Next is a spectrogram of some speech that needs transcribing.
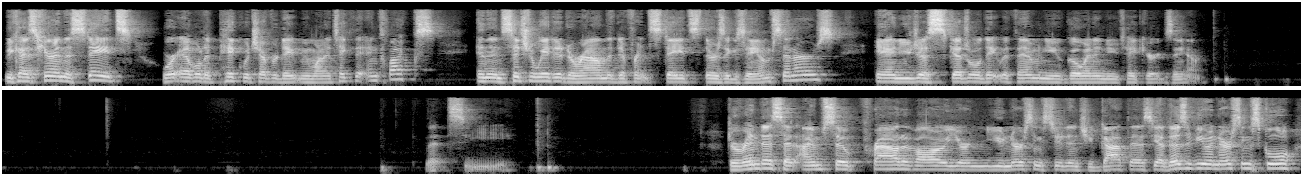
because here in the States, we're able to pick whichever date we want to take the NCLEX. And then situated around the different states, there's exam centers, and you just schedule a date with them and you go in and you take your exam. Let's see. Dorinda said, I'm so proud of all your you nursing students. You got this. Yeah, those of you in nursing school,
